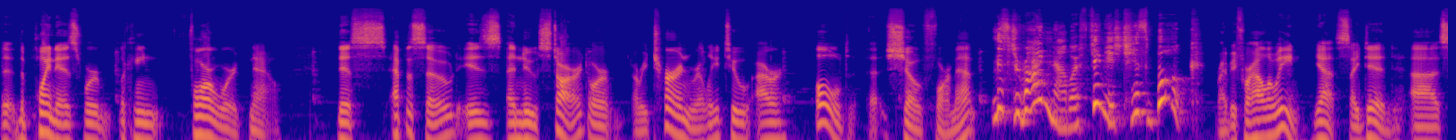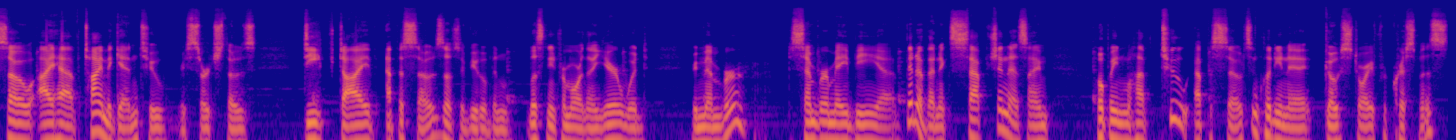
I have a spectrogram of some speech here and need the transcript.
The, the point is, we're looking forward now. This episode is a new start, or a return, really, to our old uh, show format Mr. Ridenhour finished his book. right before Halloween. Yes, I did. Uh, so I have time again to research those deep dive episodes. Those of you who've been listening for more than a year would remember. December may be a bit of an exception, as I'm hoping we'll have two episodes, including a ghost story for Christmas.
